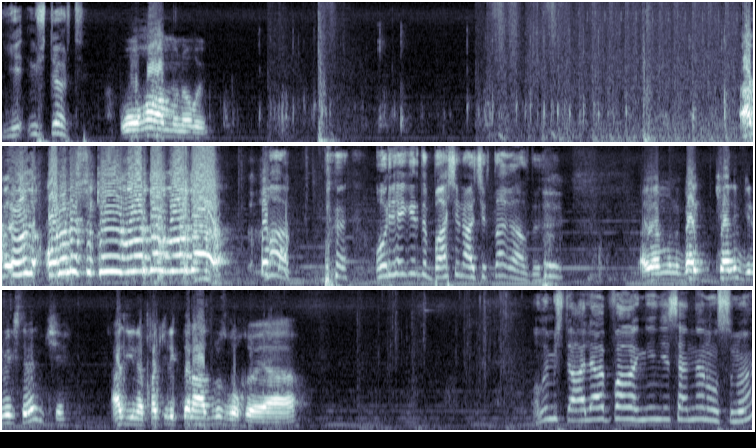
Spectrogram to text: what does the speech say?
74. Oha amına koyayım. Abi öyle onunu sikeyim vurdum. Ama oraya girdi başın açıkta kaldı. Ben bunu ben kendim girmek istemedim ki. Hadi yine fakirlikten ağzımız kokuyor ya. Oğlum işte Ali abi falan gelince senden olsun ha.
